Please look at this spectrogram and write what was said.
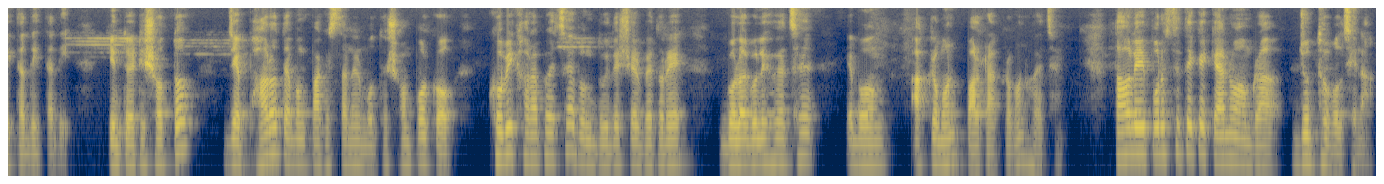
ইত্যাদি ইত্যাদি। কিন্তু এটি সত্য যে ভারত এবং পাকিস্তানের মধ্যে সম্পর্ক খুবই খারাপ হয়েছে এবং দুই দেশের ভেতরে গোলাগুলি হয়েছে এবং আক্রমণ, পাল্টা আক্রমণ হয়েছে। তাহলে এই পরিস্থিতিকে কেন আমরা যুদ্ধ বলছি না?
